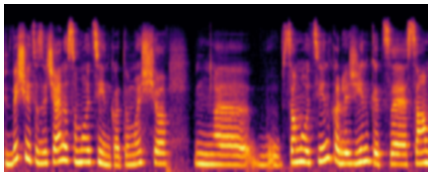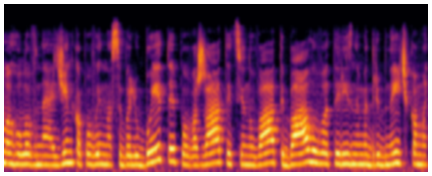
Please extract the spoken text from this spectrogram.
Підвищується, звичайно, самооцінка, тому що е, самооцінка для жінки це саме головне. Жінка повинна себе любити, поважати, цінувати, балувати різними дрібничками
